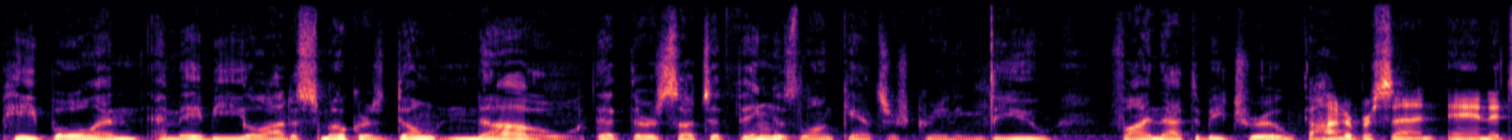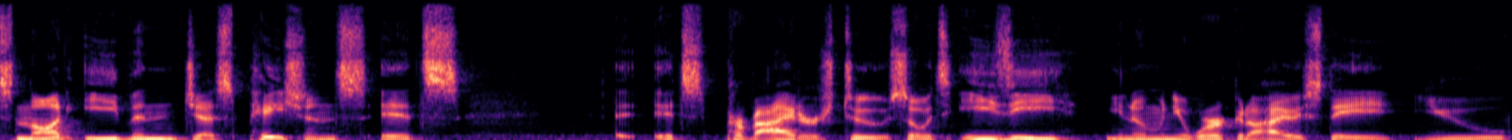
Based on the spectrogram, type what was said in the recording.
people and, and maybe a lot of smokers don't know that there's such a thing as lung cancer screening. Do you find that to be true? 100%. And it's not even just patients, it's it's providers too. So it's easy, you know, when you work at Ohio State, you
